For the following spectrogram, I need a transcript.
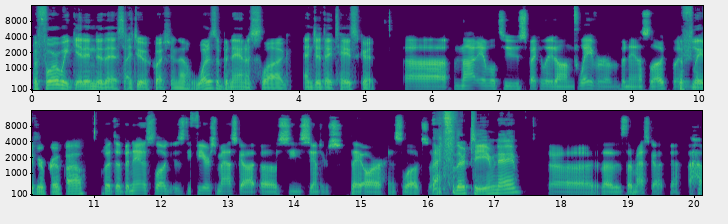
Before we get into this, I do have a question though. What is a banana slug, and did they taste good? Uh, I'm not able to speculate on flavor of a banana slug, but the it is- flavor profile. but the banana slug is the fierce mascot of Sea Santas. They are banana slugs. So, That's their team name. Uh, that is their mascot. Yeah.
